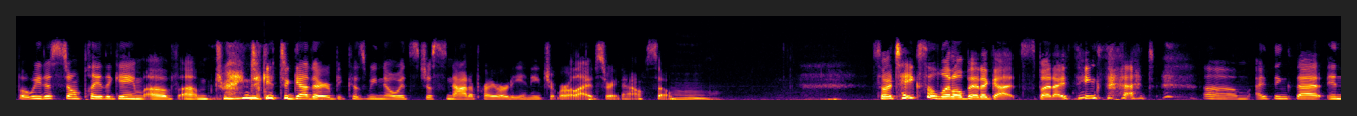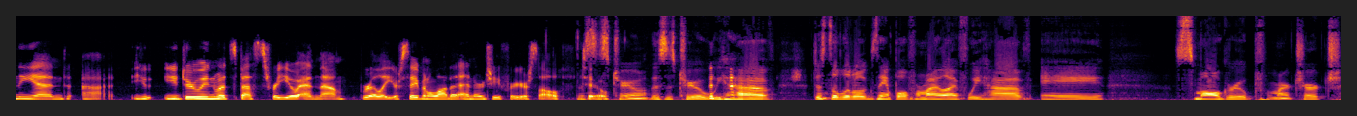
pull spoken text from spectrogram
but we just don't play the game of um, trying to get together because we know it's just not a priority in each of our lives right now. So. Mm. So it takes a little bit of guts, but I think that um, I think that in the end, uh, you you doing what's best for you and them. Really, you're saving a lot of energy for yourself this too. This is true. This is true. We have just a little example from my life. We have a small group from our church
